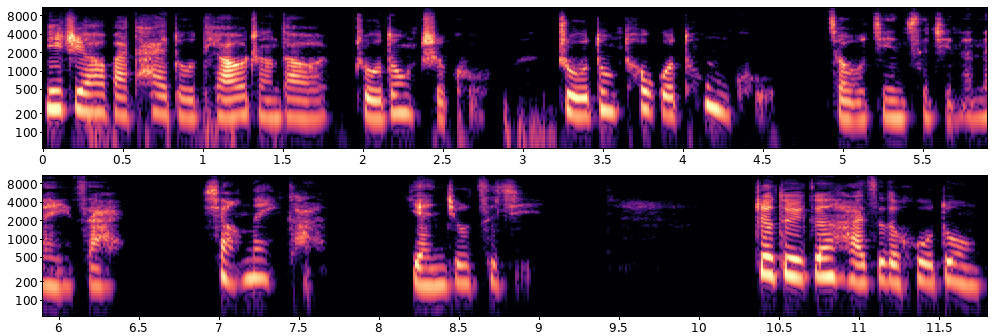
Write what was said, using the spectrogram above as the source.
你只要把态度调整到主动吃苦，主动透过痛苦走进自己的内在，向内看，研究自己。这对跟孩子的互动，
